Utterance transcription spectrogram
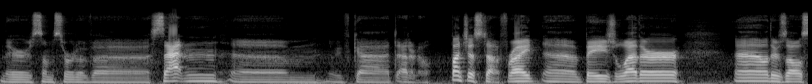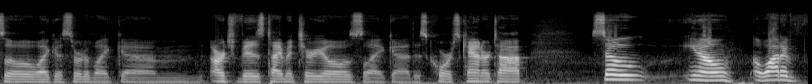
There's some sort of uh, satin. Um, we've got, I don't know, a bunch of stuff, right? Uh, beige leather. Uh, there's also like a sort of like um, ArchViz type materials, like uh, this coarse countertop. So, you know, a lot of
